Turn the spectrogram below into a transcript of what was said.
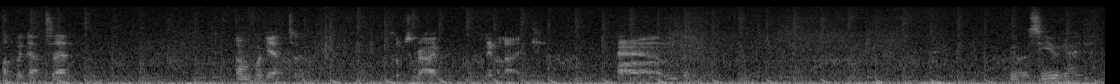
But, with that said, don't forget to subscribe, leave a like, and we will see you guys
